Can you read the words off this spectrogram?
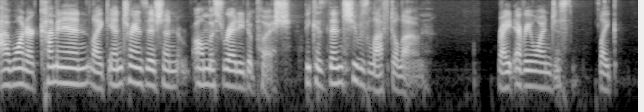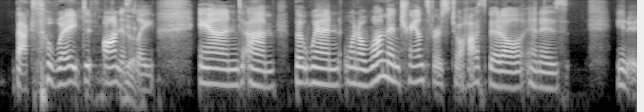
I want her coming in like in transition, almost ready to push, because then she was left alone. Right, everyone just like backs away, to, honestly. And um, but when when a woman transfers to a hospital and is you know,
